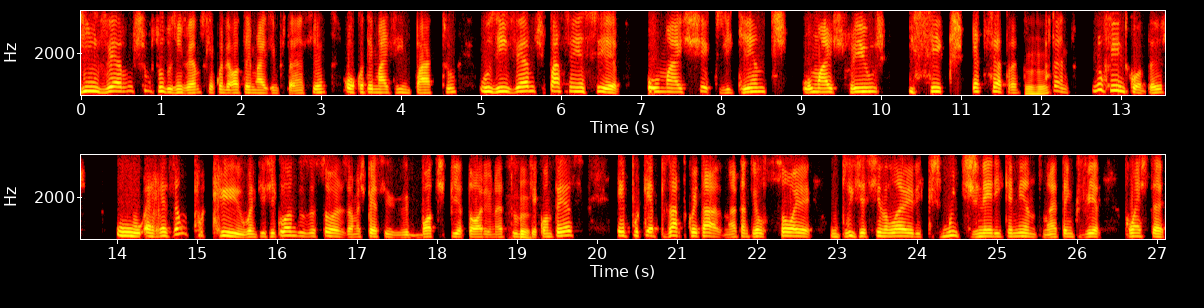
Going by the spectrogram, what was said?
invernos, sobretudo os invernos, que é quando ela tem mais importância, ou quando tem mais impacto, os invernos passem a ser ou mais secos e quentes, ou mais frios e secos, etc. Uhum. Portanto, no fim de contas, o, a razão por que o anticiclone dos Açores é uma espécie de bote expiatório, não é? Tudo o que acontece, é porque, apesar de coitado, não é? Portanto, ele só é um polícia sinaleiro e que muito genericamente não é? tem que ver com esta,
